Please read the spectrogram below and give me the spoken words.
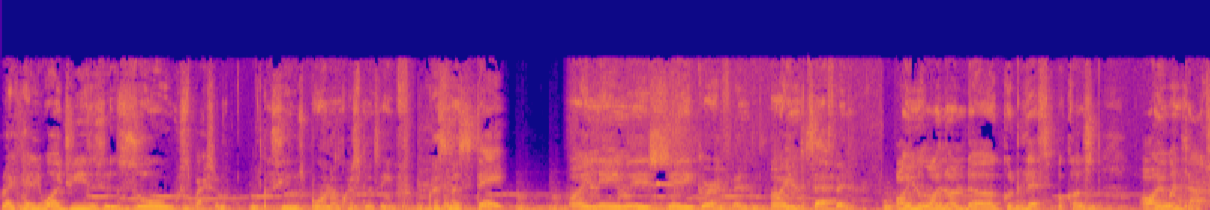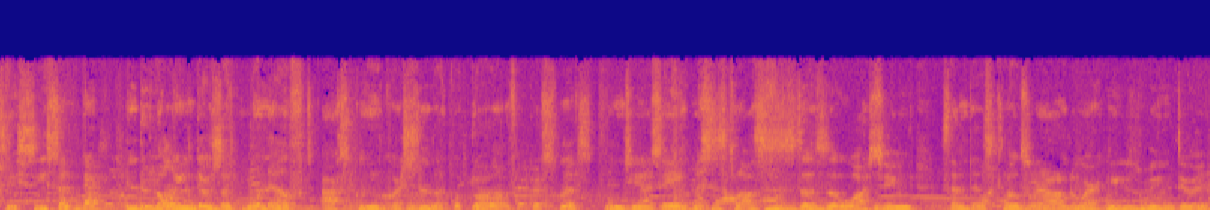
But I tell you why Jesus is so special. Because he was born on Christmas Eve. Christmas Day. My name is Shay Griffin. I'm seven. I know I'm on the good list because I went to actually see Santa. In the line, there was like one elf asking me questions like, "What do I want for Christmas?" And she was saying, "Mrs. Claus does the washing Santa's clothes for all the work he's been doing."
